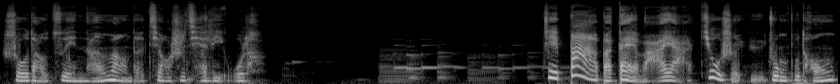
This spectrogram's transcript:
收到最难忘的教师节礼物了。这爸爸带娃呀，就是与众不同。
